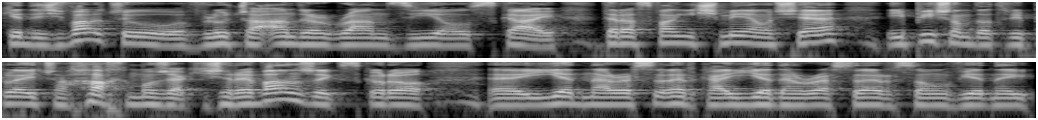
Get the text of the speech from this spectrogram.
kiedyś walczył w Lucha Underground z Io Sky. Teraz fani śmieją się i piszą do Triple H'a, hach, może jakiś rewanżyk, skoro e, jedna wrestlerka i jeden wrestler są w jednej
